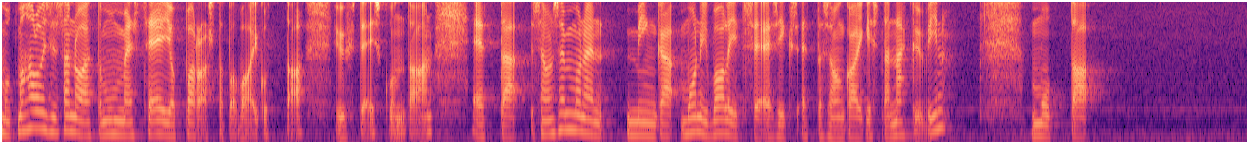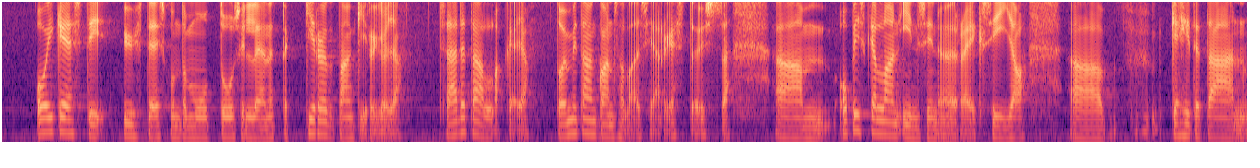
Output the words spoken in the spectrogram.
Mutta mä haluaisin sanoa, että mun mielestä se ei ole paras tapa vaikuttaa yhteiskuntaan. Että se on semmoinen, minkä moni valitsee siksi, että se on kaikista näkyvin. Mutta oikeasti yhteiskunta muuttuu silleen, että kirjoitetaan kirjoja, säädetään lakeja, toimitaan kansalaisjärjestöissä, ähm, opiskellaan insinööreiksi ja äh, kehitetään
